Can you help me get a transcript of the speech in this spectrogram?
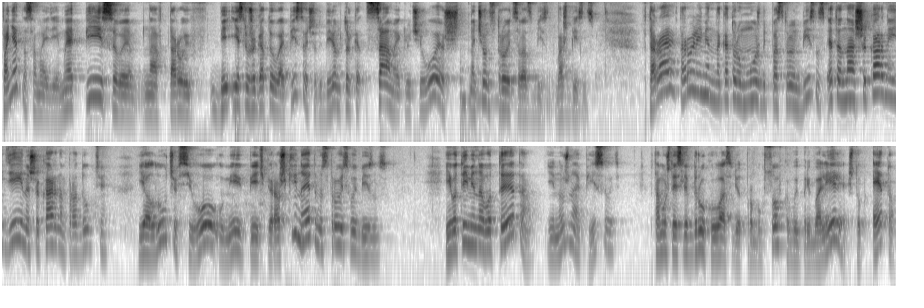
Понятна сама идея? Мы описываем на второй, если уже готовы описывать что-то, берем только самое ключевое, на чем строится ваш бизнес. Ваш бизнес. Вторая, второй элемент, на котором может быть построен бизнес, это на шикарной идее, на шикарном продукте. Я лучше всего умею печь пирожки, на этом и строю свой бизнес. И вот именно вот это и нужно описывать. Потому что если вдруг у вас идет пробуксовка, вы приболели, чтобы это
